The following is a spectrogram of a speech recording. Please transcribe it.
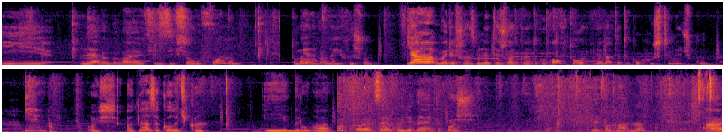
і не вибиваються зі всього фону, тому я, напевно, їх лишу. Я вирішила змінити жилетку на таку кофту і додати таку хустиночку. І ось одна заколочка і друга. Курткою це виглядає також непогано. А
